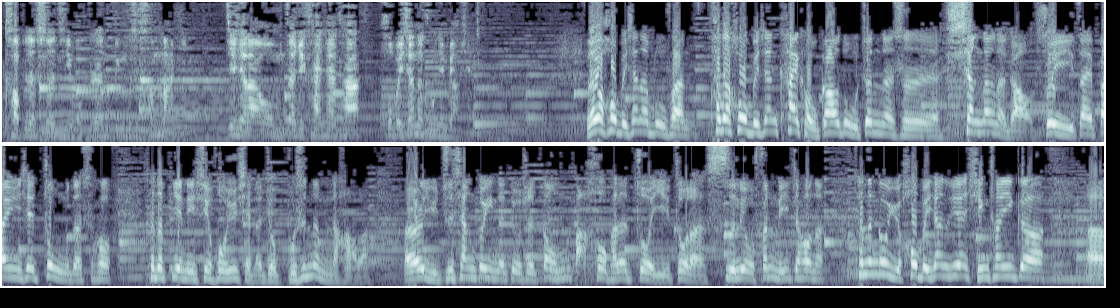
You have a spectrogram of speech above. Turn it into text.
靠背的设计，我个人并不是很满意。接下来我们再去看一下它后备箱的空间表现。来到后备箱的部分，它的后备箱开口高度真的是相当的高，所以在搬运一些重物的时候，它的便利性或许显得就不是那么的好了。而与之相对应的就是，当我们把后排的座椅做了四六分离之后呢，它能够与后备箱之间形成一个，呃，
